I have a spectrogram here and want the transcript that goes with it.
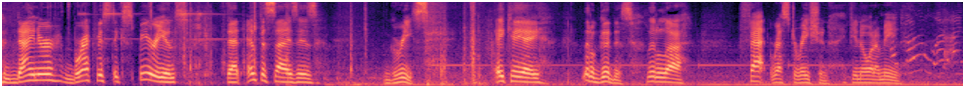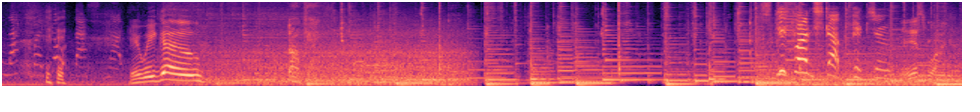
diner breakfast experience that emphasizes grease, aka little goodness, little uh, fat restoration, if you know what I mean. Here we go. Okay. This one stop picture. This one.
